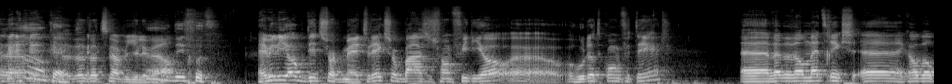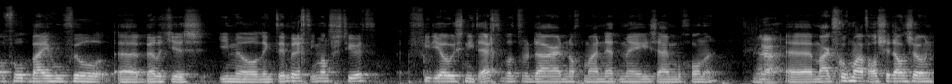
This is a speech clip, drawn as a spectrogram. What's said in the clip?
eh, Ah, oké. dat, dat snappen jullie Ja, wel. die is goed. Hebben jullie ook dit soort metrics op basis van video? eh, hoe dat converteert? Eh, we hebben wel metrics. eh, ik hou wel bijvoorbeeld bij hoeveel eh, belletjes, e-mail, LinkedIn bericht iemand verstuurt. Video is niet echt, omdat we daar nog maar net mee zijn begonnen. Ja. Ja. Eh, maar ik vroeg me af, als je dan zo'n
